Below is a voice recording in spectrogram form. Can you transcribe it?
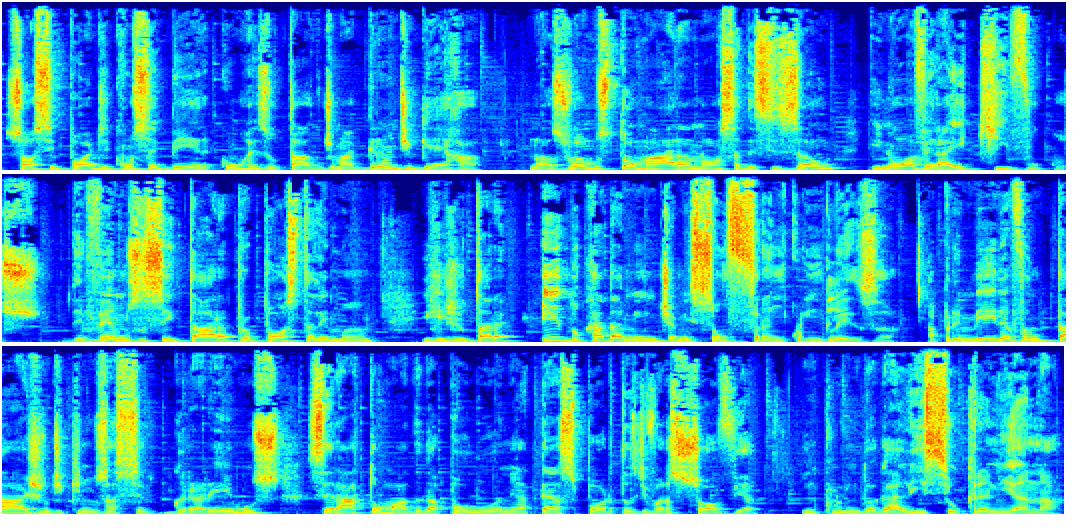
só se pode conceber com o resultado de uma grande guerra, nós vamos tomar a nossa decisão e não haverá equívocos. Devemos aceitar a proposta alemã e rejeitar educadamente a missão franco-inglesa. A primeira vantagem de que nos asseguraremos será a tomada da Polônia até as portas de Varsóvia, incluindo a Galícia ucraniana.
